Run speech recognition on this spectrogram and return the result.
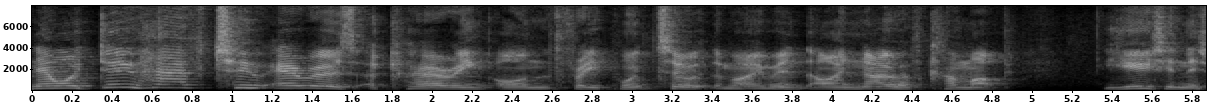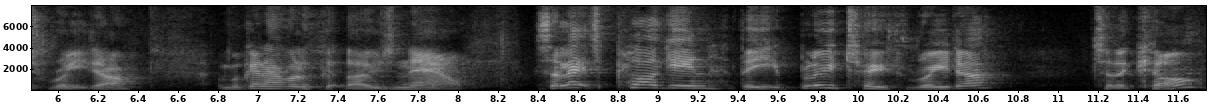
Now I do have two errors occurring on 3.2 at the moment that I know have come up using this reader and we're going to have a look at those now. So let's plug in the Bluetooth reader to the car.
